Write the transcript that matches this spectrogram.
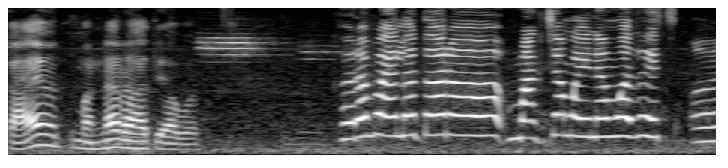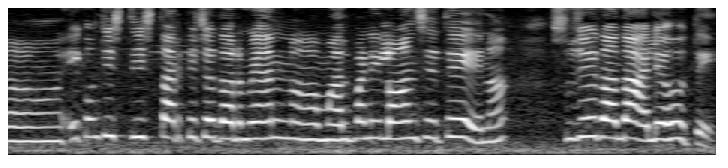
काय म्हणणार आहात यावर? खरं पाहिलं तर मागच्या महिन्यामध्येच एकोणतीस तीस तारखेच्या दरम्यान मालपाणी लॉन्स येथे आहे ना सुजयदादा आले होते.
